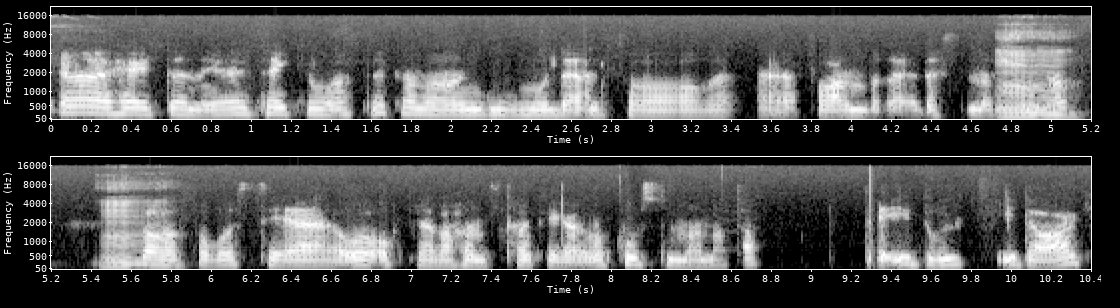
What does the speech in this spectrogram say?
Ja, jeg er helt enig. Jeg tenker jo at det kan være en god modell for, eh, for andre destinasjoner. Mm, mm. Bare for å se og oppleve hans tankegang, og hvordan man har tatt det i bruk i dag.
